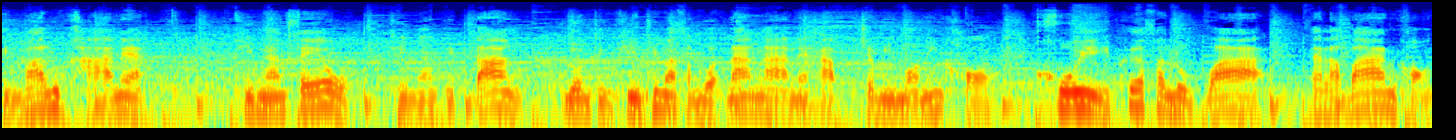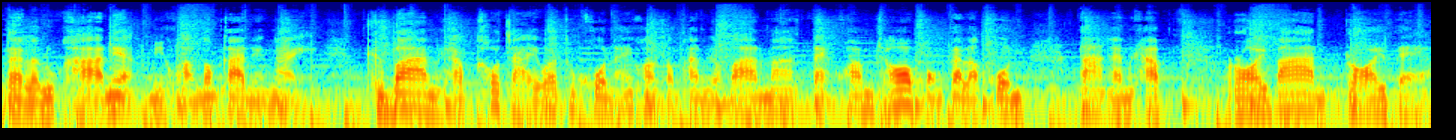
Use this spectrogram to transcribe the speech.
ถึงบ้านลูกค้าเนี่ยทีมงานเซลล์ทีมงานติดตั้ง รวมถึงทีมที่มาสำรวจหน้างานนะครับ จะมี Morning Call คุยเพื่อสรุปว่าแต่ละบ้านของแต่ละลูกค้าเนี่ยมีความต้องการยังไง คือบ้านครับเข้าใจว่าทุกคนให้ความสำคัญกับบ้านมาก แต่ความชอบของแต่ละคนต่างกันครับร้อยบ้านร้อยแบบ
